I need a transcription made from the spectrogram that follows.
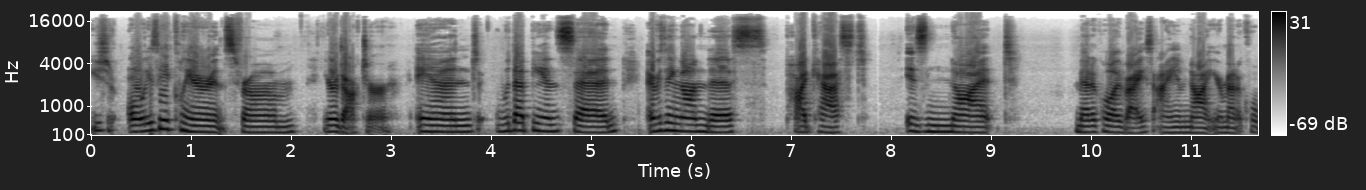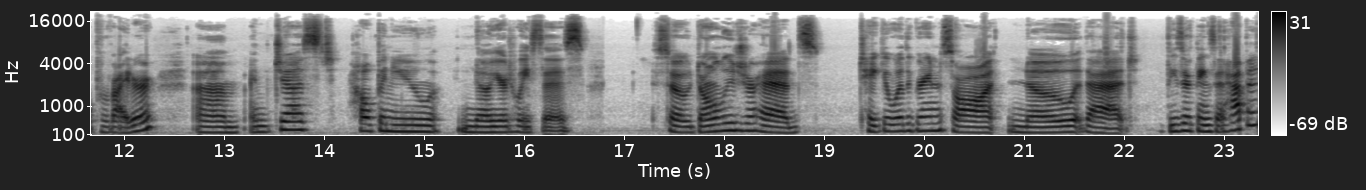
you should always get clearance from your doctor. And with that being said, everything on this podcast is not medical advice. I am not your medical provider. Um, I'm just helping you know your choices. So, don't lose your heads. Take it with a grain of salt. Know that these are things that happen,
